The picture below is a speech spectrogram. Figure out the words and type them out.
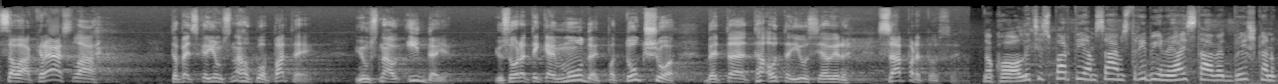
savā krēslā, tāpēc ka jums nav ko pateikt, jums nav ideja. Jūs varat tikai mūdēt pa tukšo, bet uh, tauta jūs jau ir sapratusi. No koalīcijas partijām saimnes tribīnē aizstāvēt Briškanu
